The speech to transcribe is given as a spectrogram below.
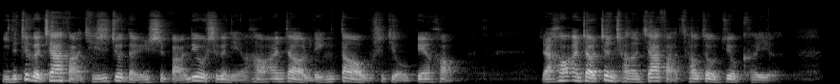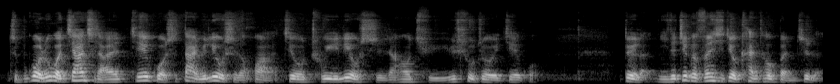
你的这个加法其实就等于是把六十个年号按照零到五十九编号，然后按照正常的加法操作就可以了。只不过如果加起来结果是大于六十的话，就除以六十，然后取余数作为结果。对了，你的这个分析就看透本质了。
